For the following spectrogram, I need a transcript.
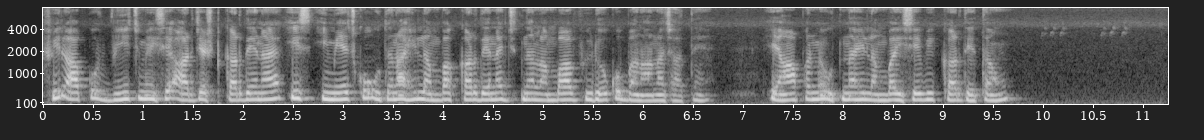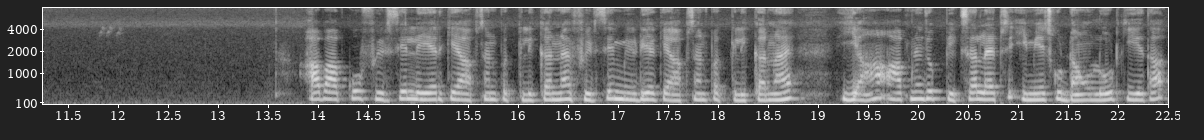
फिर आपको बीच में इसे एडजस्ट कर देना है। इस इमेज को उतना ही लंबा कर देना है जितना लंबा आप वीडियो को बनाना चाहते हैं। यहाँ पर मैं उतना ही लंबा इसे भी कर देता हूँ। अब आपको फिर से लेयर के ऑप्शन पर क्लिक करना है। फिर से मीडिया के ऑप्शन पर क्लिक करना है। यहाँ आपने जो पिक्सल ऐप से इमेज को डाउनलोड किया था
